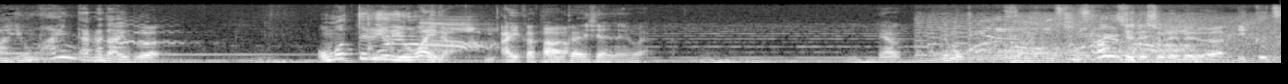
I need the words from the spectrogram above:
あ、弱いんだな、だいぶ。思ってるより弱いな、相方。挽回ないわいや、でも、30でしょ、レベル。いくつ？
